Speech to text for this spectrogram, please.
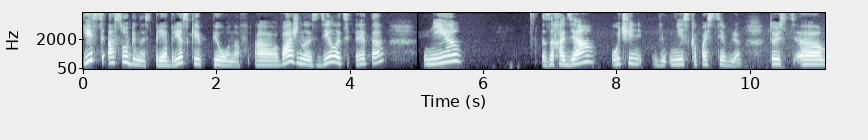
Есть особенность при обрезке пионов. А, важно сделать это не заходя очень низко по стеблю. То есть э,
